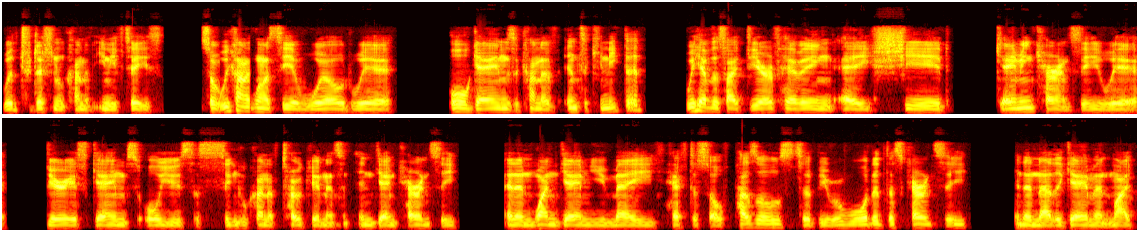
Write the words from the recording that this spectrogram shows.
with traditional kind of NFTs. So we kind of want to see a world where all games are kind of interconnected. We have this idea of having a shared gaming currency where various games all use a single kind of token as an in-game currency. And in one game, you may have to solve puzzles to be rewarded this currency. In another game, it might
